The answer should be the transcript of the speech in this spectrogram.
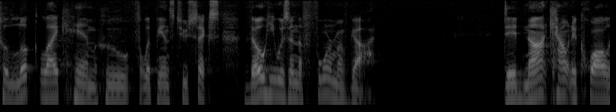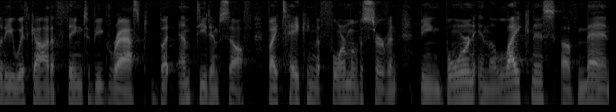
to look like him who, Philippians 2 6, though he was in the form of God, did not count equality with God a thing to be grasped, but emptied himself by taking the form of a servant, being born in the likeness of men,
